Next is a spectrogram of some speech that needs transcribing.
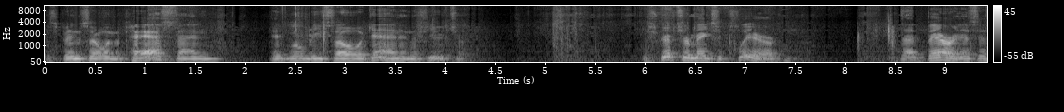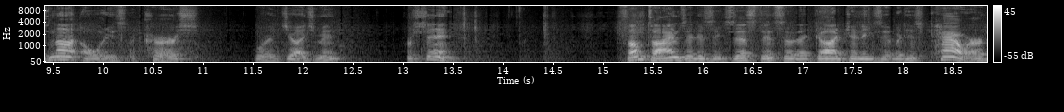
It's been so in the past, and it will be so again in the future. The scripture makes it clear that barrenness is not always a curse or a judgment for sin. Sometimes it is existent so that God can exhibit his power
